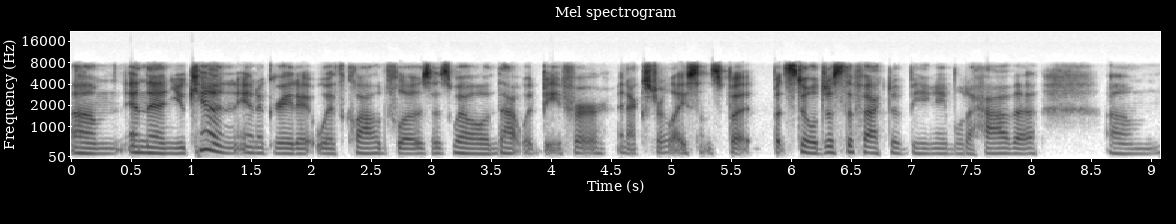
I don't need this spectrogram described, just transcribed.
um, and then you can integrate it with Cloud Flows as well, and that would be for an extra license, but but still, just the fact of being able to have a um,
